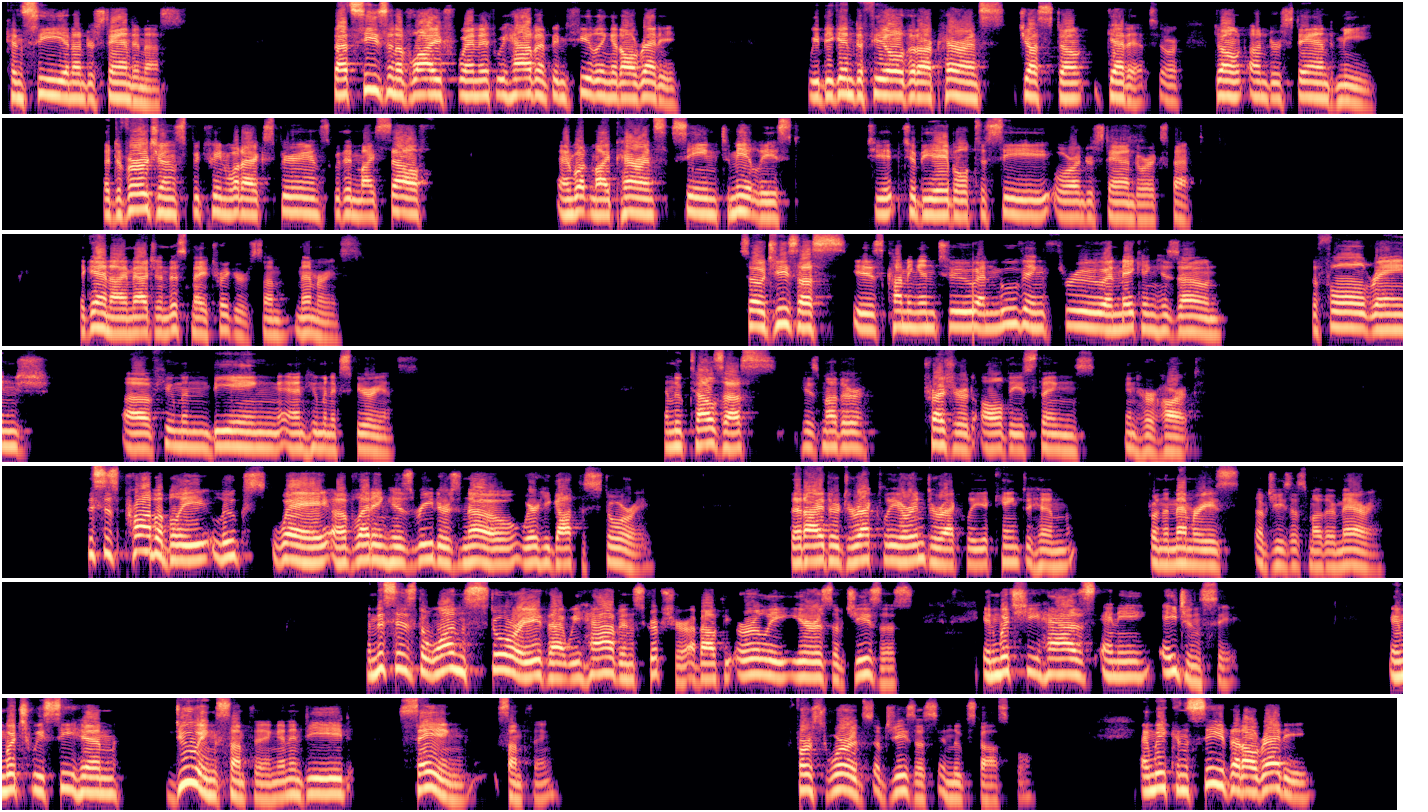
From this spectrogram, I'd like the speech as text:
can see and understand in us. That season of life when, if we haven't been feeling it already, we begin to feel that our parents just don't get it or don't understand me. A divergence between what I experience within myself and what my parents seem, to me at least, to, to be able to see or understand or expect. Again, I imagine this may trigger some memories. So Jesus is coming into and moving through and making his own the full range of human being and human experience. And Luke tells us his mother treasured all these things in her heart. This is probably Luke's way of letting his readers know where he got the story, that either directly or indirectly it came to him from the memories of Jesus' mother Mary. And this is the one story that we have in Scripture about the early years of Jesus in which he has any agency, in which we see him doing something and indeed saying something. First words of Jesus in Luke's gospel. And we can see that already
